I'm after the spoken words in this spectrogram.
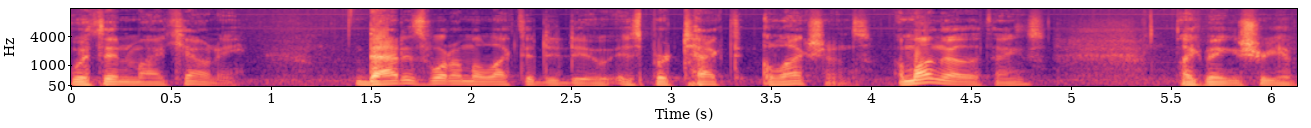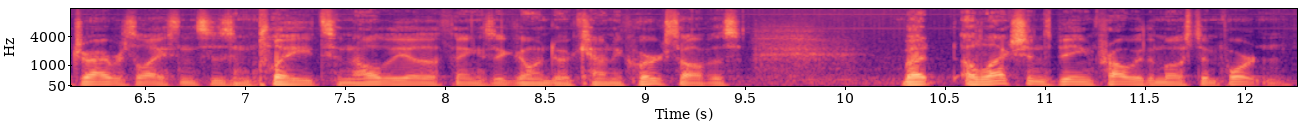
within my county. That is what I'm elected to do is protect elections, among other things, like making sure you have driver's licenses and plates and all the other things that go into a county clerk's office but elections being probably the most important.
